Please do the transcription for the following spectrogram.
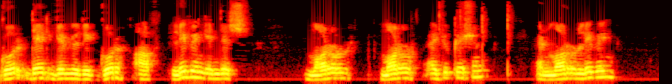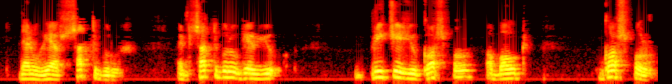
Gur, they give you the gur of living in this moral moral education and moral living. Then we have Satguru. And Satguru gave you, preaches you gospel about gospel.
